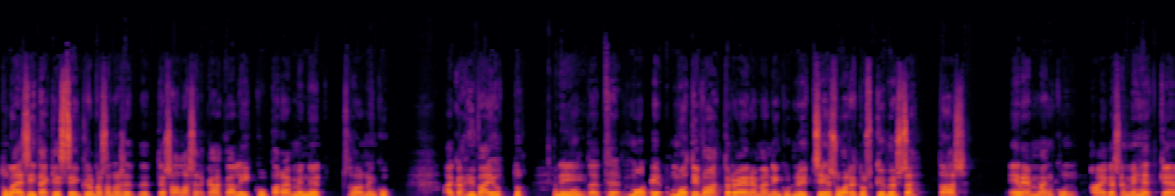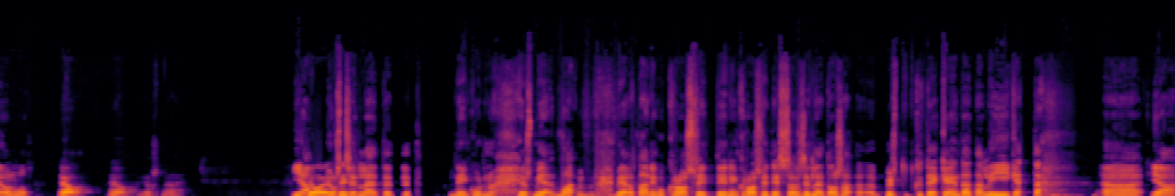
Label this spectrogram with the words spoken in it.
Tulee sitäkin siinä, kyllä mä sanoisin, että, että jos alaselkä alkaa liikkua paremmin, niin se on niin kuin aika hyvä juttu. Niin. Mutta että se moti- motivaattori on enemmän niin kuin nyt siinä suorituskyvyssä taas enemmän kuin aikaisemmin hetkeen ollut. Joo, joo, just näin. Ja joo, just si- silleen, että, että, että niin kun, jos mie, va, vertaa niin crossfittiin, niin crossfitissa on silleen, että osa, pystytkö tekemään tätä liikettä, ää, ja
